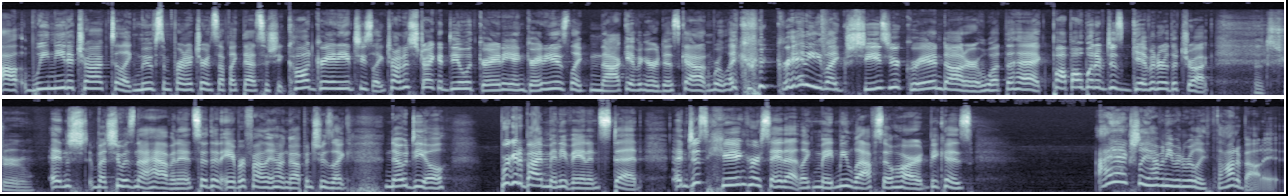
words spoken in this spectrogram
uh, we need a truck to like move some furniture and stuff like that." So she called Granny, and she's like trying to strike a deal with Granny, and Granny is like not giving her a discount, and we're like, "Granny, like she's your granddaughter. What the heck?" Papa would have just given her the truck That's true. and sh- but she was not having it. So then Amber finally hung up, and she was like, "No deal. We're gonna buy a minivan instead." And just hearing her say that like made me laugh so hard because I actually haven't even really thought about it.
